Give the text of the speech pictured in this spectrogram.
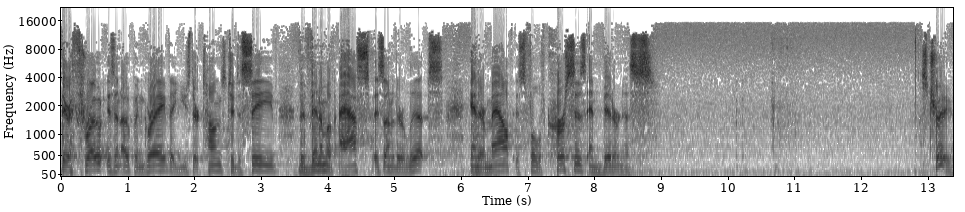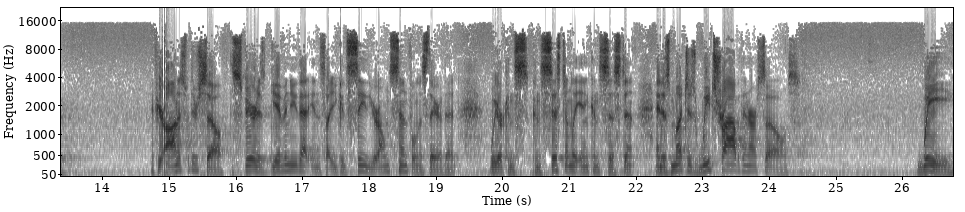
Their throat is an open grave, they use their tongues to deceive, the venom of asp is under their lips, and their mouth is full of curses and bitterness. It's true. If you're honest with yourself, the Spirit has given you that insight. You can see your own sinfulness there, that we are cons- consistently inconsistent. And as much as we try within ourselves, we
